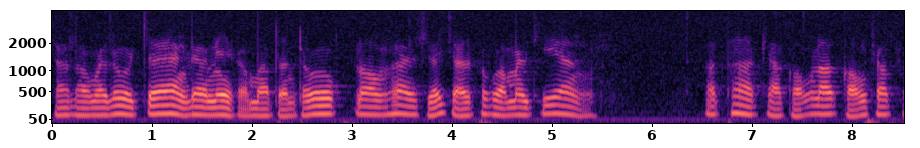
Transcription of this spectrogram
ถ้าเราไม่รู้แจ้งเรื่องนี้ก็มาเป็นทุกข์ร้องไห้เสียใจเพราะความไม่เที่ยงพัดพาดจากของรักของชอบใจ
